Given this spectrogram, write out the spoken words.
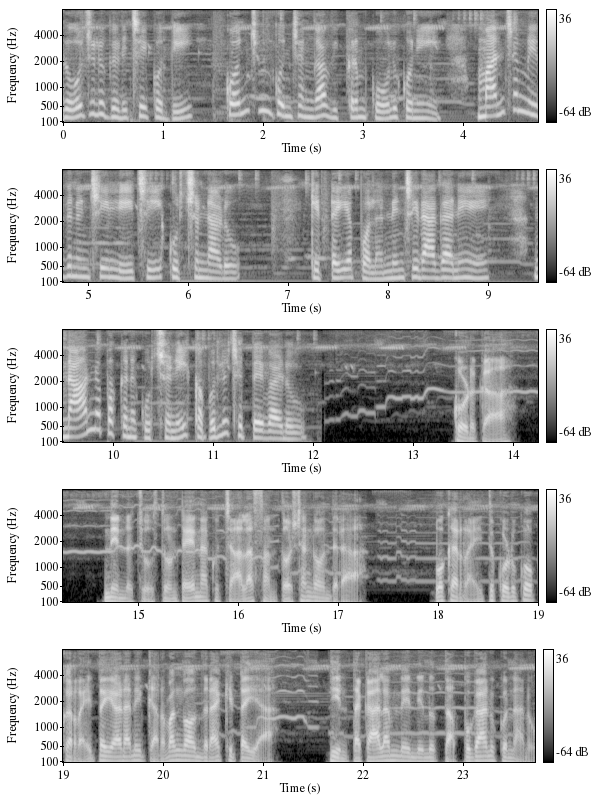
రోజులు గడిచే కొద్దీ కొంచెం కొంచెంగా విక్రమ్ కోలుకొని మంచం మీద నుంచి లేచి కూర్చున్నాడు. కిట్టయ్య పొలం నుంచి రాగానే నాన్న పక్కన కూర్చొని కబుర్లు చెప్పేవాడు. కొడుక నిన్ను చూస్తుంటే నాకు చాలా సంతోషంగా ఉందిరా. ఒక రైతు కొడుకు ఒక రైతు అయ్యాడని గర్వంగా ఉందిరా కిట్టయ్య. ఇంతకాలం నేను నిన్ను తప్పుగా అనుకున్నాను.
